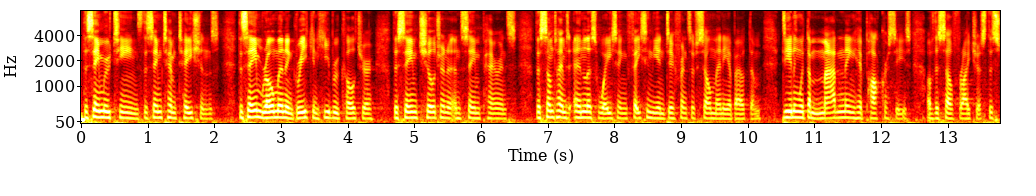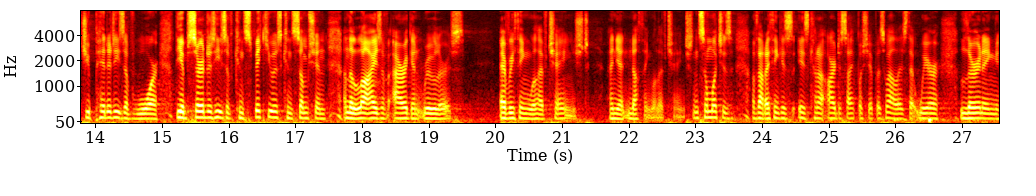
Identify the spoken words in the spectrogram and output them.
the same routines, the same temptations, the same Roman and Greek and Hebrew culture, the same children and same parents, the sometimes endless waiting, facing the indifference of so many about them, dealing with the maddening hypocrisies of the self righteous, the stupidities of war, the absurdities of conspicuous consumption, and the lies of arrogant rulers. Everything will have changed and yet nothing will have changed. And so much is, of that, I think, is, is kind of our discipleship as well, is that we're learning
